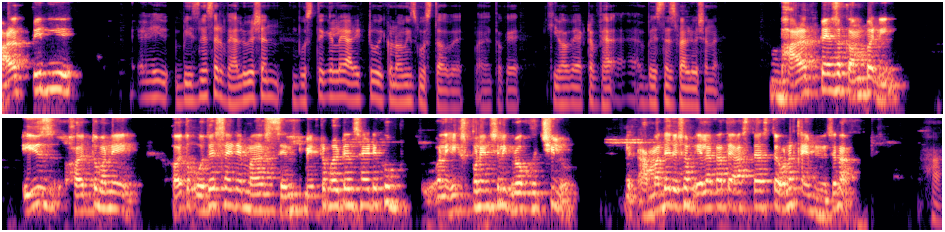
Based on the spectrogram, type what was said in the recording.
ভারত পে দিয়ে এই বিজনেসের ভ্যালুয়েশন বুঝতে গেলে আর একটু ইকোনমিক্স বুঝতে হবে। মানে তোকে কীভাবে একটা বিজনেস ভ্যালুয়েশন হয়। BharatPe as a company is হয়তো মানে হয়তো ওদের সাইডে সেন্ট মেট্রোপলিটন সাইডে খুব মানে এক্সপোনেনশিয়ালি গ্রো হচ্ছিল। আমাদের এসব এলাকাতে আস্তে আস্তে অনেক টাইম নিয়েছে না? হ্যাঁ।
